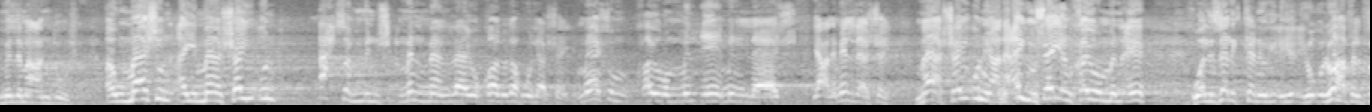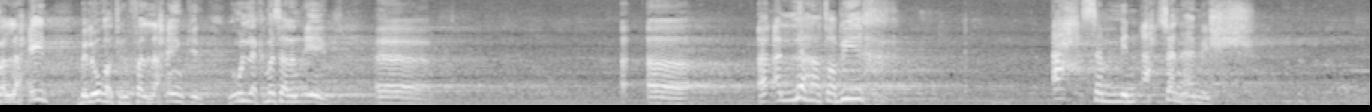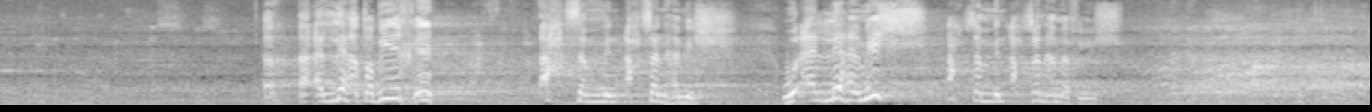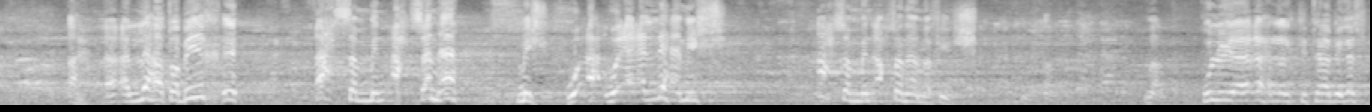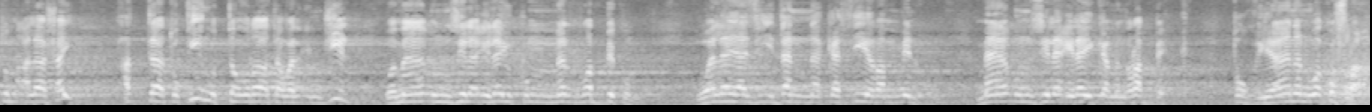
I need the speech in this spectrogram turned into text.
من اللي ما عندوش. أو ماش أي ما شيء أحسن من ش... من من لا يقال له لا شيء. ماش خير من إيه؟ من لاش يعني من لا شيء. ما شيء يعني أي شيء خير من إيه؟ ولذلك كانوا يقولوها في الفلاحين بلغة الفلاحين كده. يقول لك مثلا إيه؟ آه آه أقل لها طبيخ أحسن من أحسنها مش. أقل لها طبيخ أحسن من أحسنها مش. وقال لها مش أحسن من أحسنها ما فيش. قال لها طبيخ أحسن من أحسنها مش. وقال لها مش أحسن من أحسنها ما فيش. قل يا أهل الكتاب لستم على شيء حتى تقيموا التوراة والإنجيل وما أنزل إليكم من ربكم. وليزيدن كثيرا منهم ما أنزل إليك من ربك طغيانا وكفرا.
